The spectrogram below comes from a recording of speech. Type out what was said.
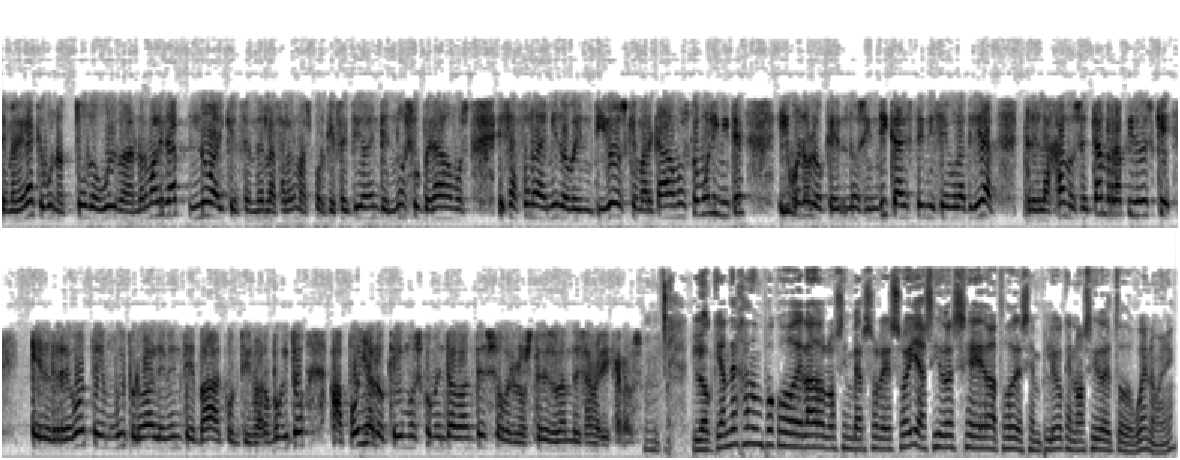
De manera que, bueno, todo vuelve a la normalidad, no hay que encender las alarmas porque efectivamente no superábamos esa zona de miedo 22 que marcábamos como límite y, bueno, lo que nos indica este índice de volatilidad relajándose tan rápido es que el rebote muy probablemente va a continuar. Un poquito apoya lo que hemos comentado antes sobre los tres grandes americanos. Mm. Lo que han dejado un poco de lado los inversores hoy ha sido ese dato de desempleo que no ha sido de todo bueno, ¿eh?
